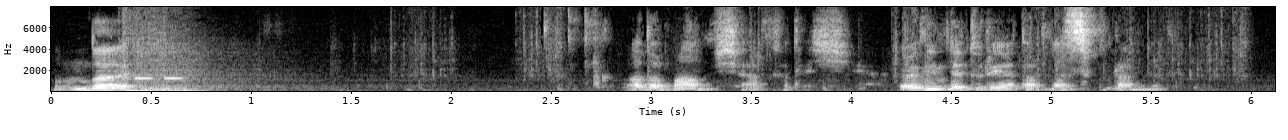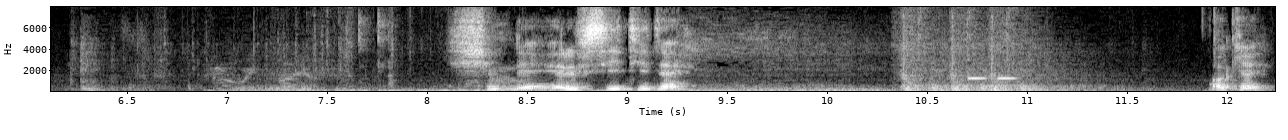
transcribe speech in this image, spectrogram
Bunu da adam almış arkadaş ya. Önünde duruyor adam nasıl vuramıyor? Şimdi herif CT'de. Okey.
